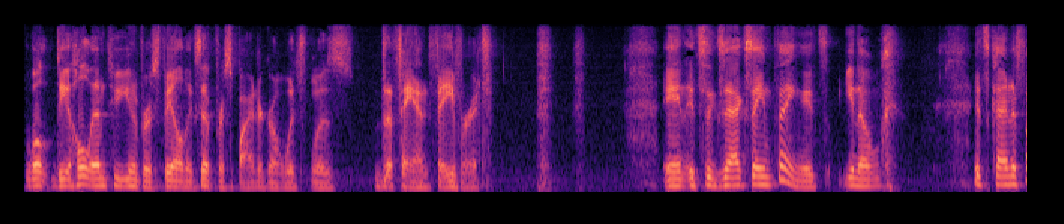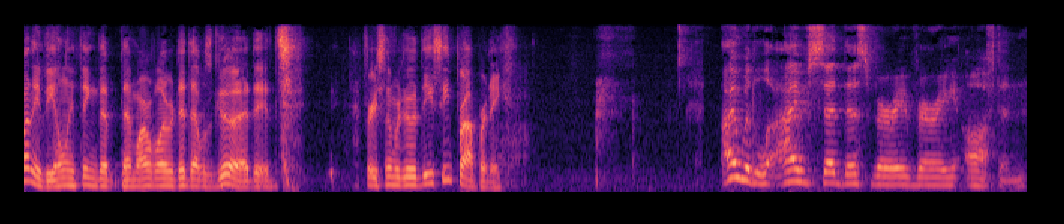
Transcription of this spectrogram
well, the whole M2 universe failed except for Spider Girl, which was the fan favorite. and it's the exact same thing. It's you know, it's kind of funny. The only thing that, that Marvel ever did that was good, it's very similar to a DC property. I would. l- I've said this very, very often.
